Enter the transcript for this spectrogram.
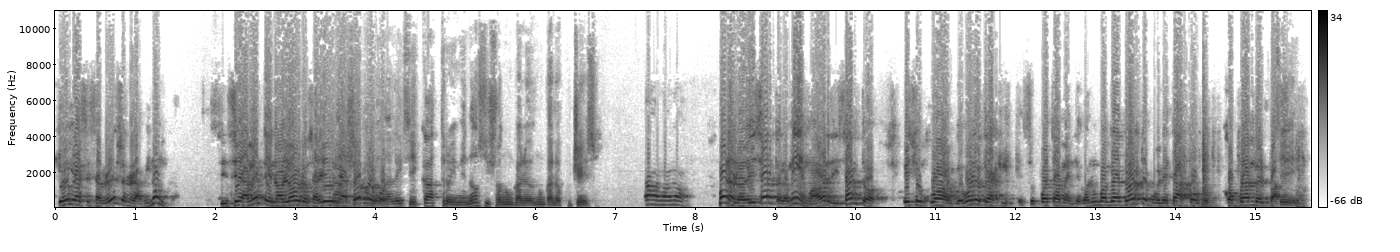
que hoy hace San Lorenzo no las vi nunca. Sinceramente no logro salir de mi asombro. Por... Alexis Castro y Menossi yo nunca lo, nunca lo escuché eso. No, no, no. Bueno, lo de Di Santo lo mismo. A ver, Di Santo es un jugador que vos lo trajiste supuestamente con un contrato alto porque le estabas comprando el pase.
